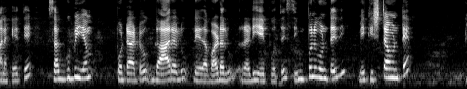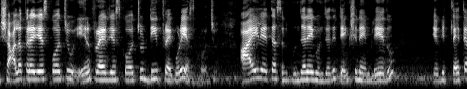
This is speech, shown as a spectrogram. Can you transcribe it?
మనకైతే సగ్గుబియ్యం పొటాటో గారెలు లేదా వడలు రెడీ అయిపోతాయి. సింపుల్గా ఉంటుంది. మీకు ఇష్టం ఉంటే షాలో ఫ్రై చేసుకోవచ్చు ఎయిర్ ఫ్రై చేసుకోవచ్చు డీప్ ఫ్రై కూడా చేసుకోవచ్చు. ఆయిల్ అయితే అసలు గుంజనే గుంజది టెన్షన్ ఏం లేదు. ఇట్లయితే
